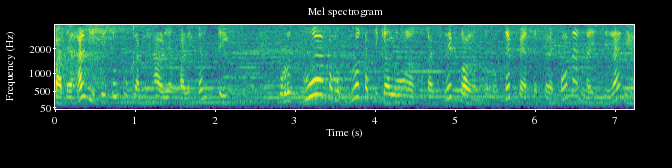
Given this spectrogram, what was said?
padahal di situ bukan hal yang paling penting. Menurut gua menurut gua ketika lu melakukan sleep call atau OTP atau teleponan lah istilahnya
